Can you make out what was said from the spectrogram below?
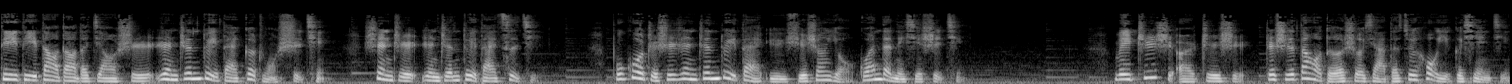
地地道道的教师认真对待各种事情，甚至认真对待自己。不过，只是认真对待与学生有关的那些事情。为知识而知识，这是道德设下的最后一个陷阱。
